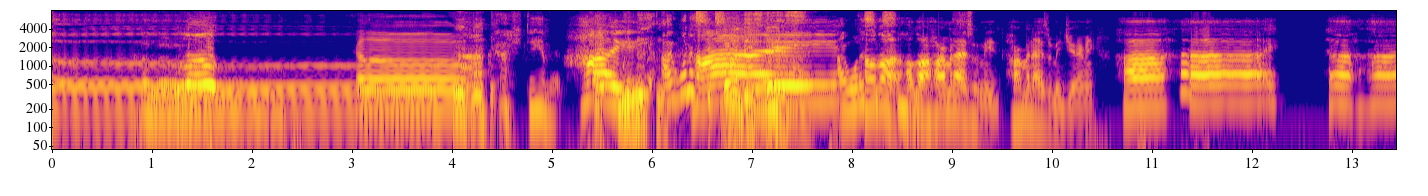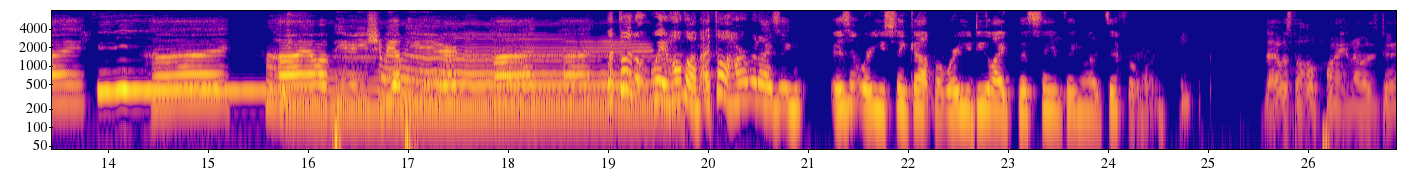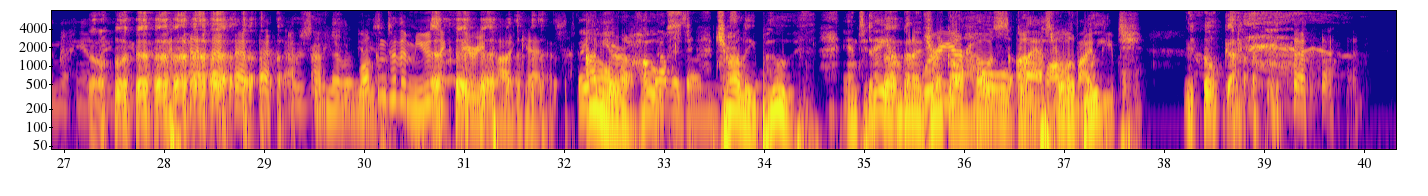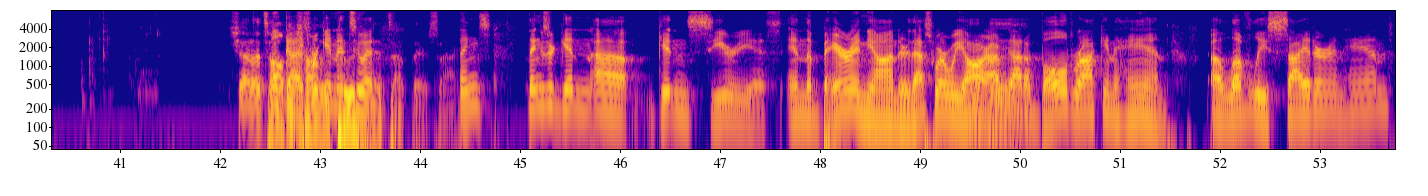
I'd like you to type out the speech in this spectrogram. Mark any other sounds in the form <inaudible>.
Hello. Hello. <laughs> Gosh damn it! hi. I, we I want to One of these days. I want to hold on, hold on. Harmonize with me. Harmonize with me, Jeremy. Hi, hi, hi, hi, hi, hi. I'm up here. You should be up here. Hi, hi. I thought. Wait, hold on. I thought harmonizing isn't where you sync up, but where you do like the same thing on a different one. That was the whole point, and I was doing the <laughs> hand. thing. Oh. I've never. Welcome to the Music Theory <laughs> podcast. They I'm your left. Host, Charlie Booth, and today I'm gonna <laughs> drink your a whole glass full of bleach. people. oh god. Shout out to Well, all guys, the we're Charlie getting into it. heads out there. Sorry. Things things are getting uh getting serious. And the Barren Yonder, that's where we are. I've got a bold rock in hand, a lovely cider in hand,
